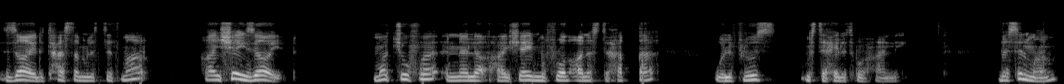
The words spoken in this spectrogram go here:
زايد تحصل من الاستثمار هاي شيء زايد. ما تشوفه إنه لا هاي شيء المفروض أنا أستحقه والفلوس مستحيل تروح عني. بس المهم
